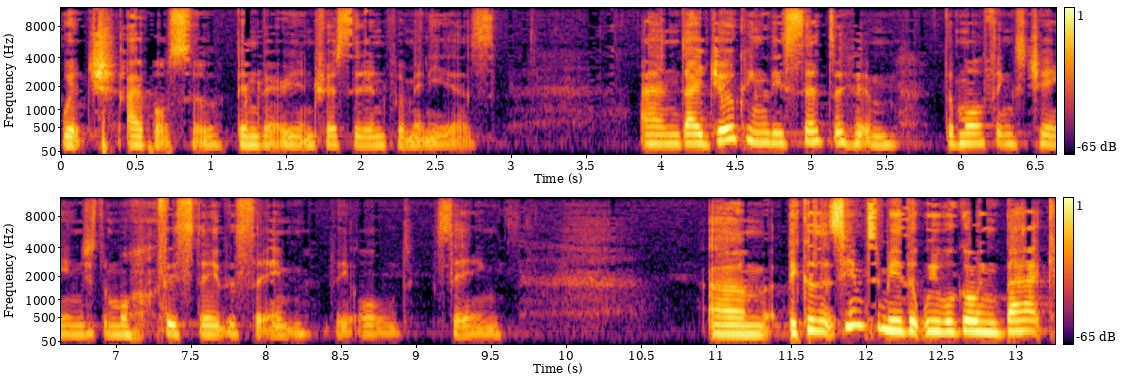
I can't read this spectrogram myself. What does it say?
which I've also been very interested in for many years. And I jokingly said to him, the more things change, the more they stay the same, the old saying. Um, because it seemed to me that we were going back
